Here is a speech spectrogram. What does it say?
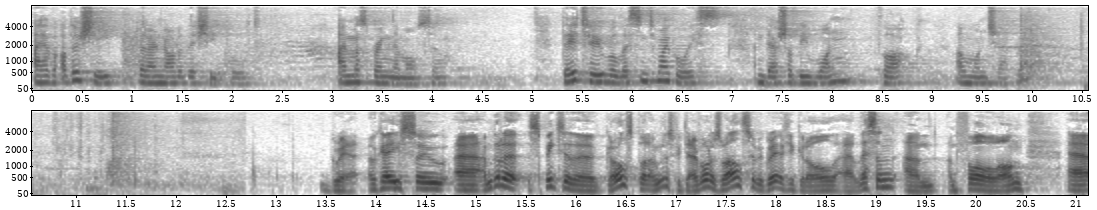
I have other sheep that are not of this sheepfold. I must bring them also. They too will listen to my voice, and there shall be one flock and one shepherd. Great. Okay, so uh, I'm going to speak to the girls, but I'm going to speak to everyone as well. So it'd be great if you could all uh, listen and, and follow along. Uh,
